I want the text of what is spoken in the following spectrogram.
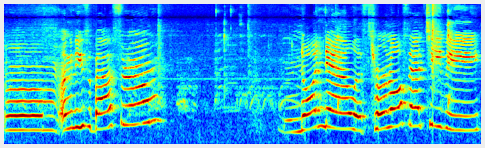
Um, I'm gonna use the bathroom. Not now. Let's turn off that TV.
